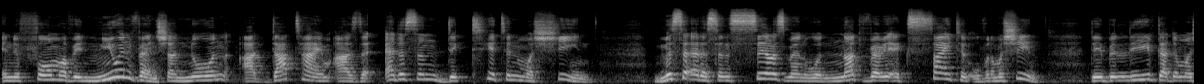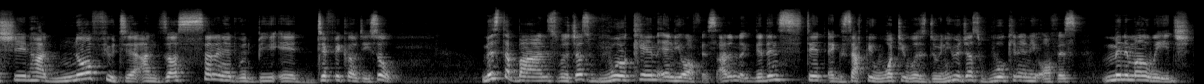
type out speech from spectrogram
in the form of a new invention known at that time as the Edison dictating machine, Mr. Edison's salesmen were not very excited over the machine. They believed that the machine had no future and thus selling it would be a difficulty. So, Mr. Barnes was just working in the office. I don't know, they didn't state exactly what he was doing. He was just working in the office, minimal wage.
